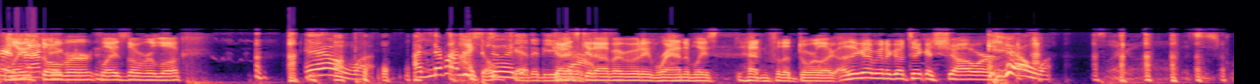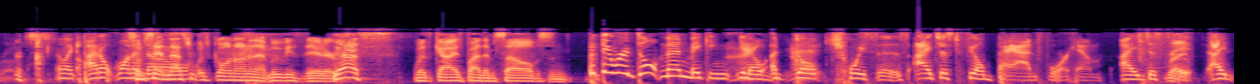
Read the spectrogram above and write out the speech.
that glazed over, glazed over look. Ew. I've never I understood. don't get it either. Guys get up, everybody randomly heading for the door, like, I think I'm gonna go take a shower. Ew. It's like, oh, this is gross. They're like, I don't want So to I'm know. saying that's what was going on in that movie theater Yes. with guys by themselves, and But they were adult men making, you know, adult choices. I just feel bad for him. I just, Right. it, I,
